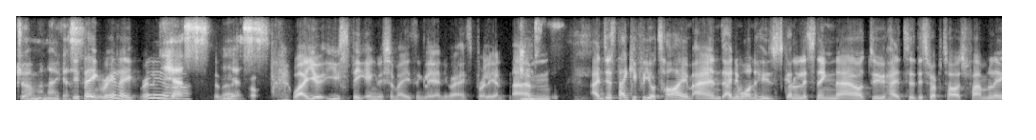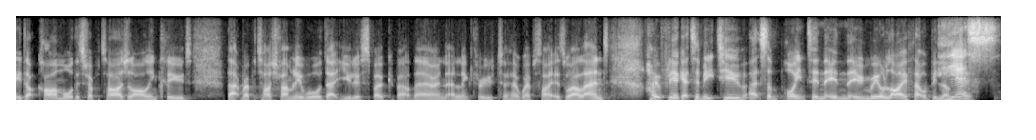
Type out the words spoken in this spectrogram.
German, I guess. Do you think, really? Really? Yes, know. yes. Oh, Well, you, you speak English amazingly anyway. It's brilliant. Um, and just thank you for your time. And anyone who's going to listening now, do head to thisreportagefamily.com or this reportage, and I'll include that reportage family award that Yulia spoke about there and a link through to her website as well. And hopefully I get to meet you at some point in, in, in real life. That would be lovely. Yes.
